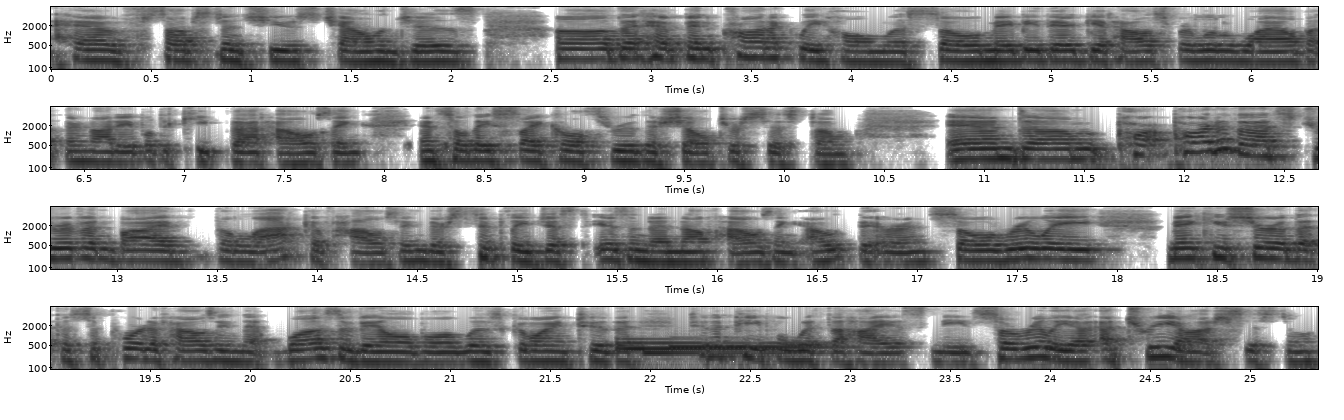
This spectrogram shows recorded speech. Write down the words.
have substance use challenges, uh, that have been chronically homeless. So maybe they get housed for a little while, but they're not able to keep that housing, and so they cycle through the shelter system. And um, part part of that's driven by the lack of housing. There simply just isn't enough housing out there. And so really making sure that the supportive housing that was available was going to the to the people with the highest needs. So really a, a triage system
